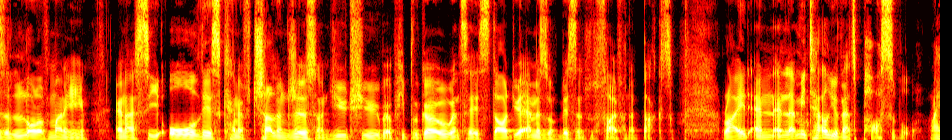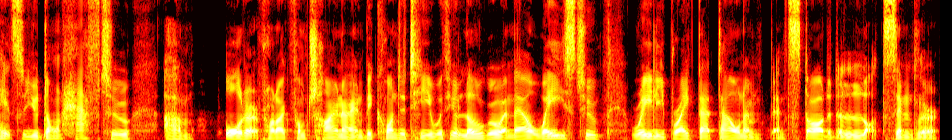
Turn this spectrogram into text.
is a lot of money. And I see all these kind of challenges on YouTube where people go and say, start your Amazon business with 500 bucks, right? And, and let me tell you, that's possible, right? So you don't have to, um, order a product from China in big quantity with your logo. And there are ways to really break that down and, and start it a lot simpler.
